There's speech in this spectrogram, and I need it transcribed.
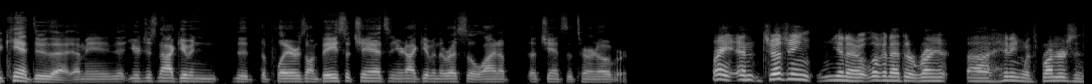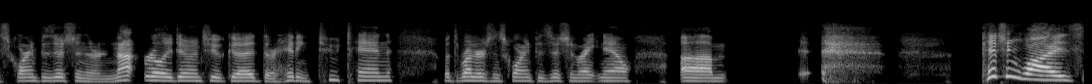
you can't do that. I mean, you're just not giving the, the players on base a chance, and you're not giving the rest of the lineup a chance to turn over. Right, and judging, you know, looking at their run, uh, hitting with runners in scoring position, they're not really doing too good. They're hitting 210 with runners in scoring position right now. Um, pitching wise,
